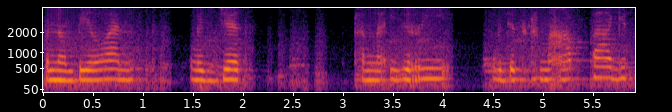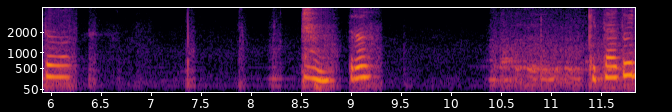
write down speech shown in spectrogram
penampilan ngejudge karena iri ngejudge karena apa gitu. Terus kita tuh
